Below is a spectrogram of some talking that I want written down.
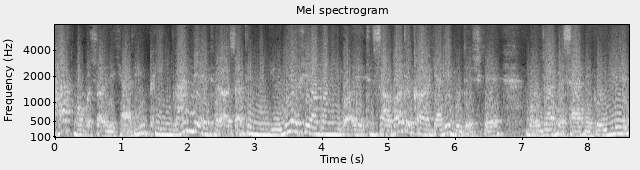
هفت ما مشاهده کردیم پیوند اعتراضات میلیونی خیابانی با اعتصابات کارگری بودش که منجر به سرنگونی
